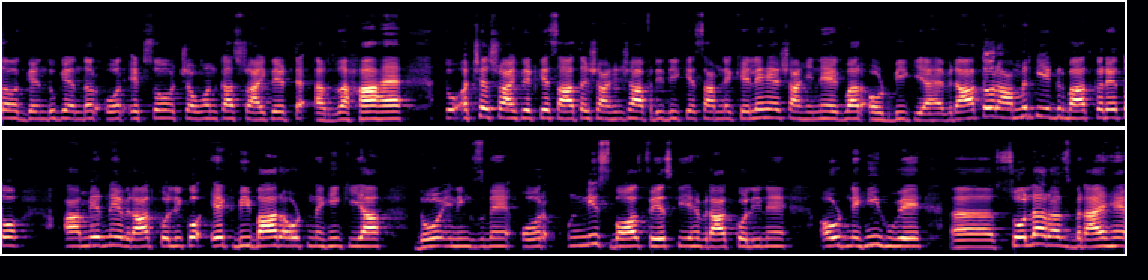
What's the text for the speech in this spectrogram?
गेंदों के अंदर और एक सौ चौवन का स्ट्राइक रेट रहा है। तो अच्छे स्ट्राइक रेट के साथ शाहिन शाह अफरीदी के सामने खेले हैं। शाहिन ने एक बार आउट भी किया है। विराट और आमिर की अगर बात करें तो आमिर ने विराट कोहली को एक भी बार आउट नहीं किया दो इनिंग्स में, और 19 बॉल फेस किए हैं विराट कोहली ने। आउट नहीं हुए सोलह रन बनाए हैं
